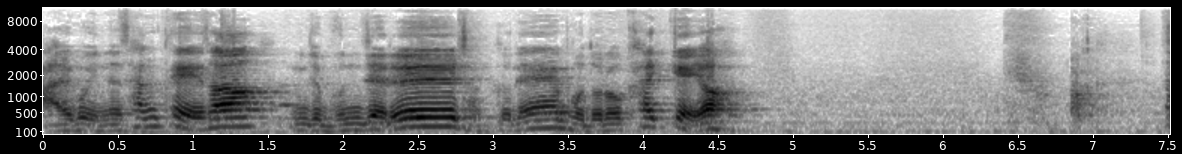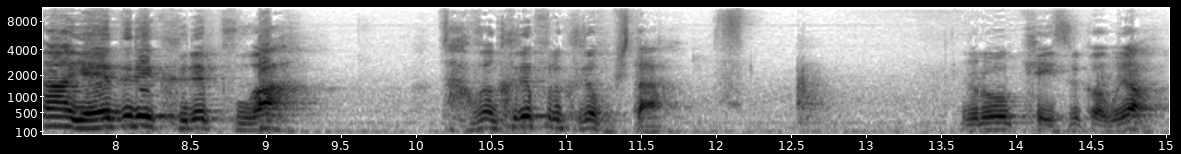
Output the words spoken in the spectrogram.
알고 있는 상태에서 이제 문제를 접근해 보도록 할게요. 자, 얘들의 그래프와 자, 우선 그래프를 그려봅시다. 이렇게 있을 거고요.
